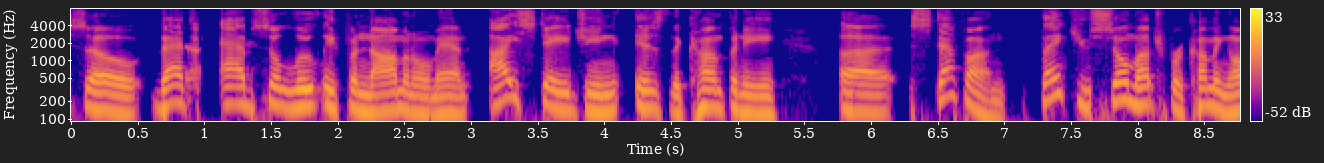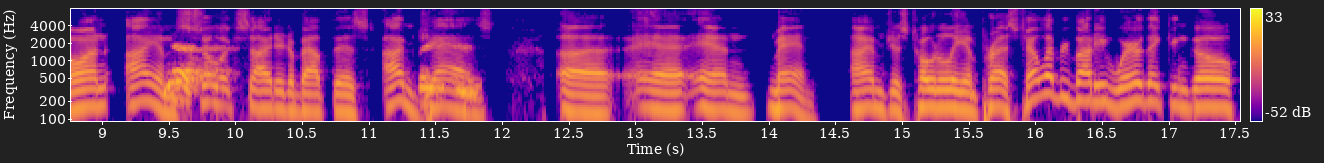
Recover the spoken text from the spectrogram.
So that's absolutely phenomenal, man. iStaging is the company. Uh, Stefan, thank you so much for coming on. I am yeah. so excited about this. I'm thank jazzed. Uh, and, and man, I'm just totally impressed. Tell everybody where they can go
